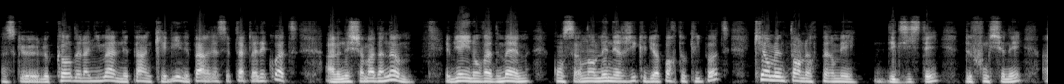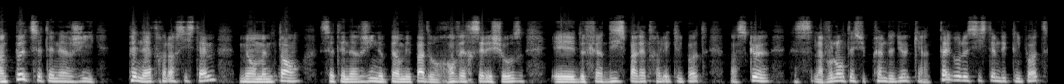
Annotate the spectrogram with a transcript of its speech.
Parce que le corps de l'animal n'est pas un keli, n'est pas un réceptacle adéquat à la neshama d'un homme. Eh bien, il en va de même concernant l'énergie que Dieu apporte aux clipotes, qui en même temps leur permet d'exister, de fonctionner. Un peu de cette énergie pénètre leur système, mais en même temps, cette énergie ne permet pas de renverser les choses et de faire disparaître les clipotes, parce que la volonté suprême de Dieu qui intègre le système des clipotes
